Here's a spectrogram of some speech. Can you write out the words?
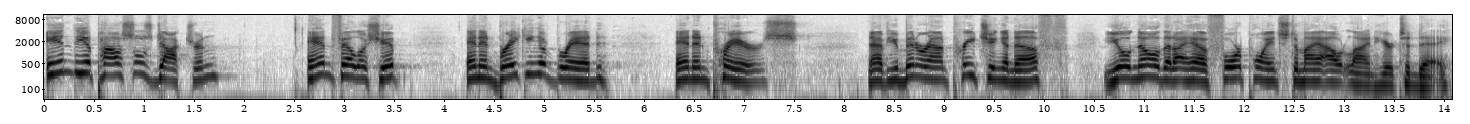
in the apostles' doctrine and fellowship, and in breaking of bread, and in prayers. Now, if you've been around preaching enough, you'll know that I have four points to my outline here today.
